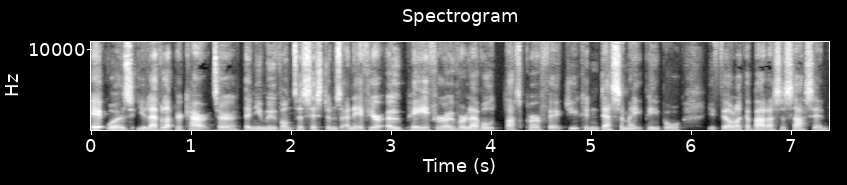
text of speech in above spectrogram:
It was you level up your character, then you move on to systems, and if you're OP, if you're over leveled, that's perfect. You can decimate people. You feel like a badass assassin.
